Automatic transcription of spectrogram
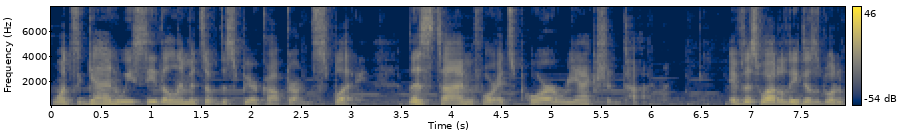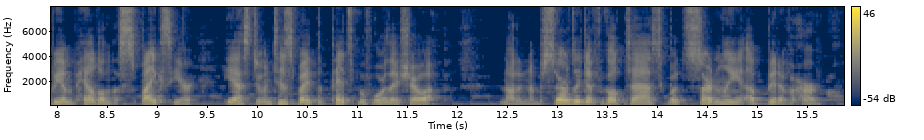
Once again, we see the limits of the Spearcopter on display, this time for its poor reaction time. If this Waddle Dee doesn't want to be impaled on the spikes here, he has to anticipate the pits before they show up. Not an absurdly difficult task, but certainly a bit of a hurdle.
